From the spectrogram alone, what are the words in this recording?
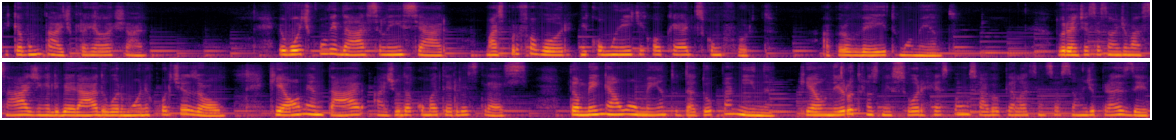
Fique à vontade para relaxar. Eu vou te convidar a silenciar, mas por favor, me comunique qualquer desconforto. Aproveite o momento. Durante a sessão de massagem é liberado o hormônio cortisol, que ao aumentar ajuda a combater o estresse. Também há um aumento da dopamina, que é o neurotransmissor responsável pela sensação de prazer.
